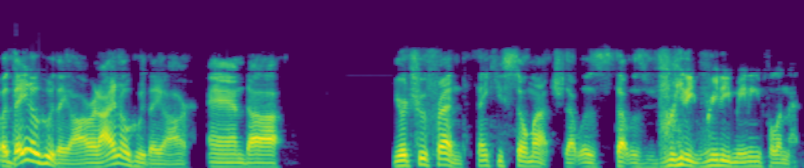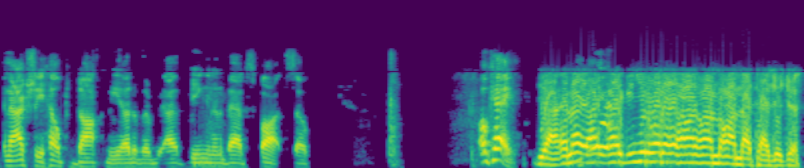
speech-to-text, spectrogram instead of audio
but they know who they are, and I know who they are, and uh, you're a true friend. Thank you so much. That was that was really really meaningful and and actually helped knock me out of a, uh, being in a bad spot. So Okay. Yeah, and I, I, I you know what, I, on on that tangent, just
